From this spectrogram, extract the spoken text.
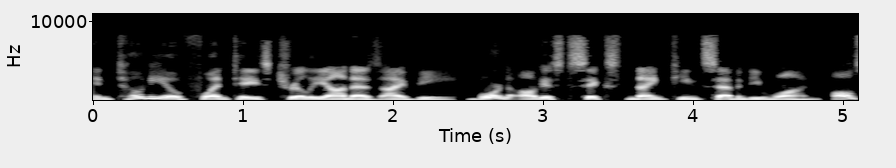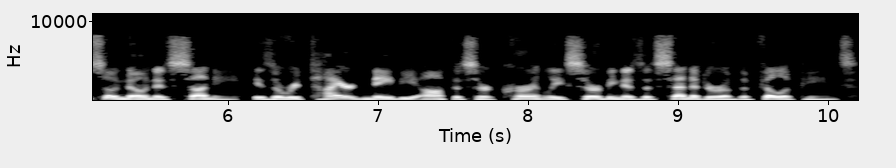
Antonio Fuentes Trillanes IV, born August 6, 1971, also known as Sonny, is a retired Navy officer currently serving as a Senator of the Philippines.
